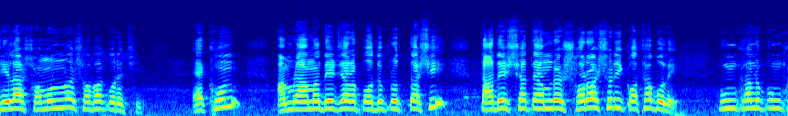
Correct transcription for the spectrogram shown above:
জেলা সমন্বয় সভা করেছি। এখন আমরা আমাদের যারা পদপ্রত্যাশী, তাদের সাথে আমরা সরাসরি কথা বলে পুঙ্খানুপুঙ্খ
